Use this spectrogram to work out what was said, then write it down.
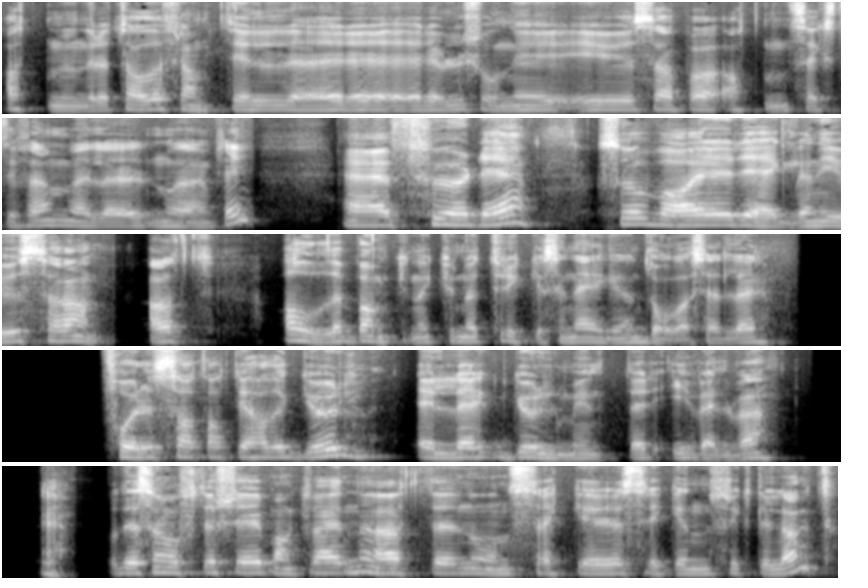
1800-tallet fram til revolusjonen i, USA på 1865 eller noe omkring. Uh, før det så var reglene i USA at alle bankene kunne trykke sine egne dollarsedler. Forutsatt at de hadde gull eller gullmynter i hvelvet. Ja. Og Det som ofte skjer i bankverdenen, er at eh, noen strekker strikken fryktelig langt.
